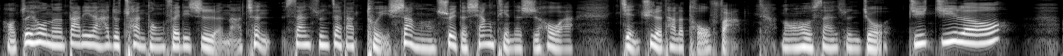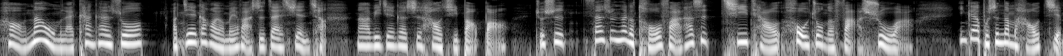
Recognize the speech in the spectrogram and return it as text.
好，最后呢，大力大他就串通菲利士人啊，趁三孙在他腿上啊睡得香甜的时候啊，剪去了他的头发，然后三孙就 GG 了哦。好，那我们来看看说啊，今天刚好有美法师在现场。那 V 健客是好奇宝宝，就是三孙那个头发，它是七条厚重的法术啊，应该不是那么好剪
